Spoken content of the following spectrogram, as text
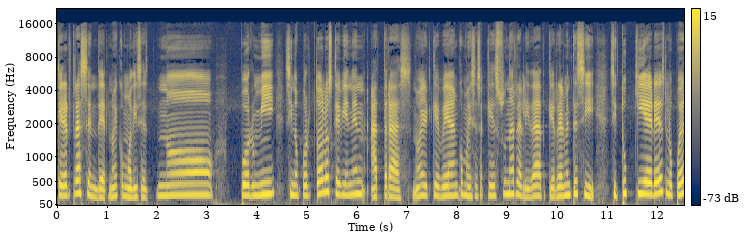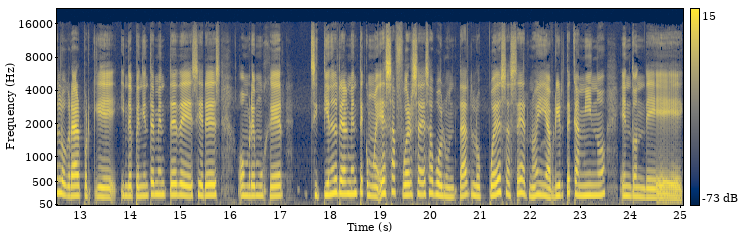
querer trascender, ¿no? Y como dices, no por mí, sino por todos los que vienen atrás, ¿no? El que vean, como dices, que es una realidad, que realmente si, si tú quieres, lo puedes lograr, porque independientemente de si eres hombre, mujer, si tienes realmente como esa fuerza, esa voluntad, lo puedes hacer, ¿no? Y abrirte camino en donde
